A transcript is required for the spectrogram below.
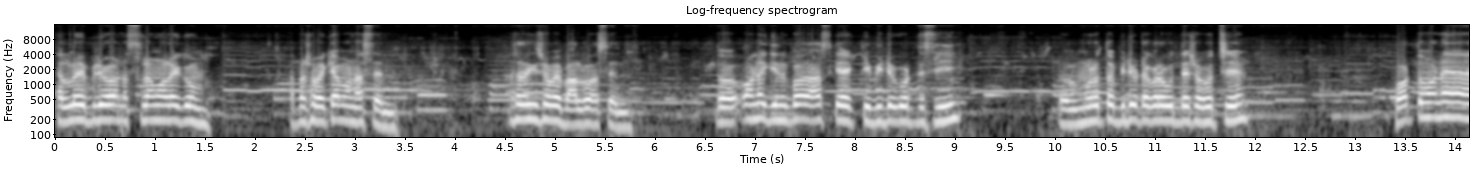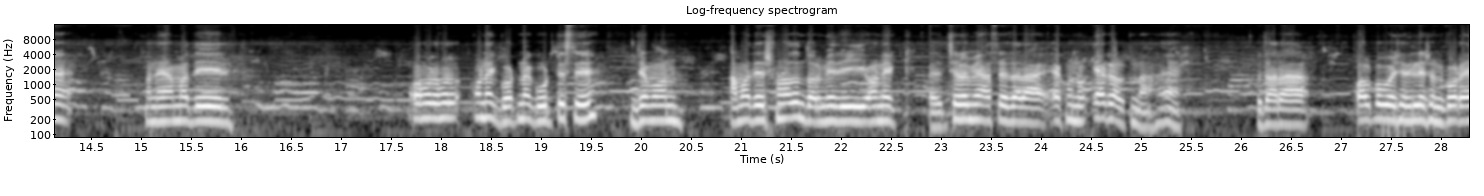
হ্যালো এভরিওয়ান, আসসালামু আলাইকুম। আপনারা সবাই কেমন আছেন? আশা রাখি সবাই ভালো আছেন। তো অনেক দিন পর আজকে একটি ভিডিও করতেছি। তো মূলত ভিডিওটা করার উদ্দেশ্য হচ্ছে, বর্তমানে মানে আমাদের অহরহ অনেক ঘটনা ঘটতেছে। যেমন আমাদের সনাতন ধর্মেরই অনেক ছেলে মেয়ে আছে যারা এখনও অ্যাডাল্ট না হ্যাঁ। তো তারা অল্প বয়সে রিলেশন করে।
